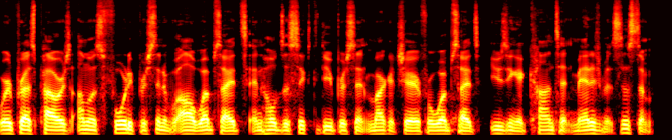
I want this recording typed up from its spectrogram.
WordPress powers almost 40% of all websites and holds a 63% market share for websites using a content management system.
